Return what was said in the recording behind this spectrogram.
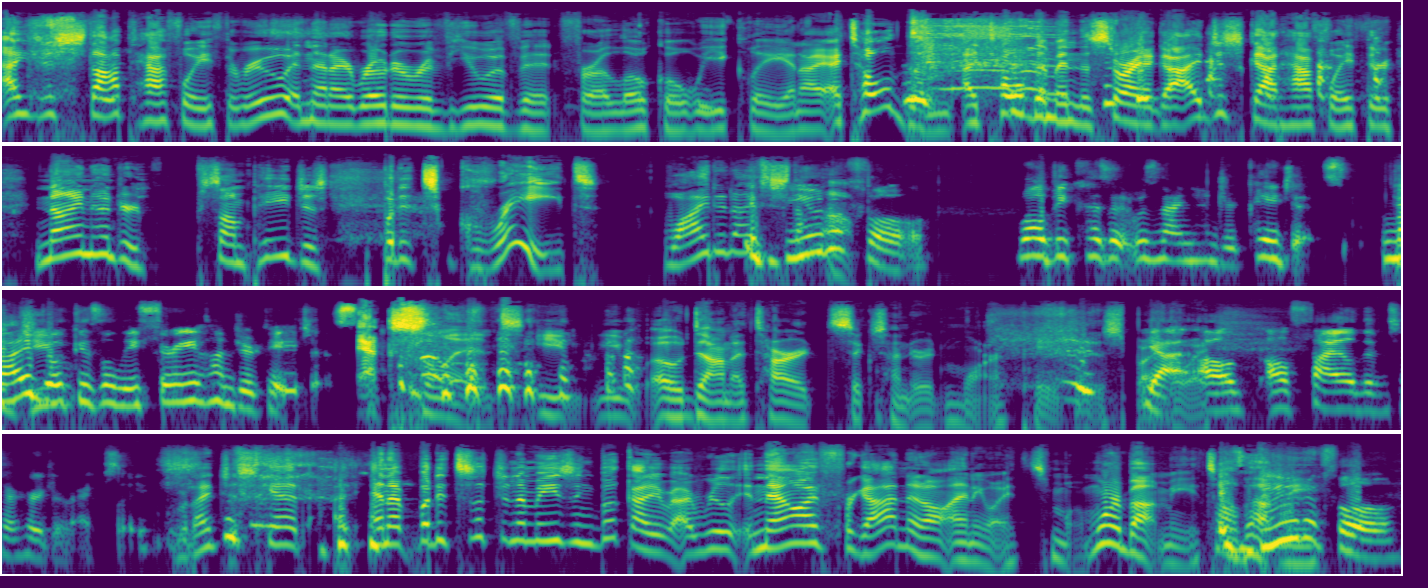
I just stopped halfway through, and then I wrote a review of it for a local weekly. And I, I told them, I told them in the story, I go, I just got halfway through, nine hundred some pages, but it's great. Why did I It's stop? beautiful. Well, because it was 900 pages. My you- book is only 300 pages. Excellent. you, you owe Donna Tartt six hundred more pages. By yeah, the way. I'll I'll file them to her directly. but I just get and I, but it's such an amazing book. I, I really now I've forgotten it all. Anyway, it's more, about me. It's all It's about me. beautiful.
